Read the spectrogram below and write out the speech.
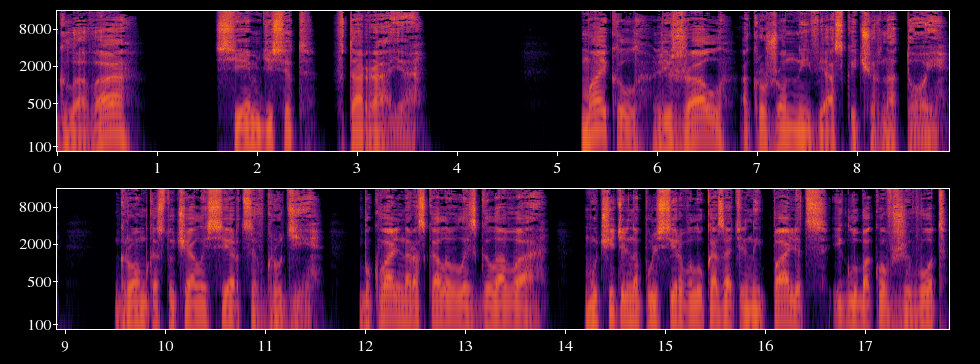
Глава семьдесят вторая Майкл лежал, окруженный вязкой чернотой. Громко стучало сердце в груди. Буквально раскалывалась голова. Мучительно пульсировал указательный палец, и глубоко в живот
